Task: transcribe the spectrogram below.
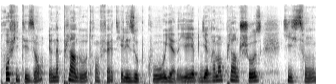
profitez-en. Il y en a plein d'autres, en fait. Il y a les OPCO, il y a, vraiment plein de choses qui sont,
